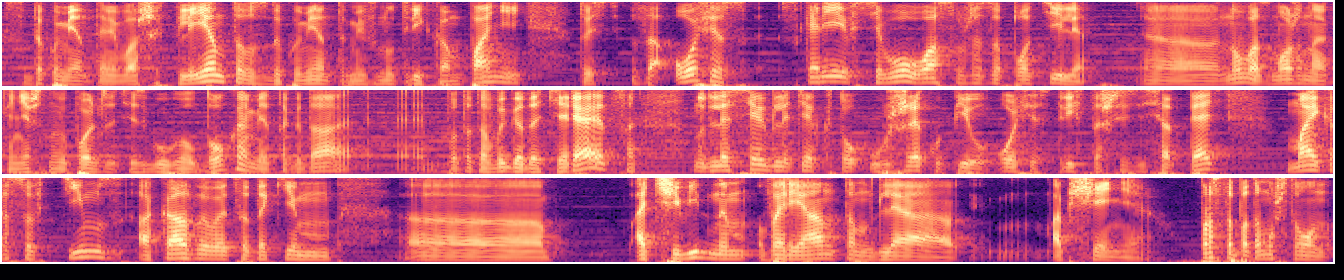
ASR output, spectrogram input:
С документами ваших клиентов, с документами внутри компаний. То есть за офис, скорее всего, у вас уже заплатили. Э, ну, возможно, конечно, вы пользуетесь Google Доками, тогда э, вот эта выгода теряется. Но для всех, для тех, кто уже купил Office 365, Microsoft Teams оказывается таким э, очевидным вариантом для общения. Просто потому, что он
